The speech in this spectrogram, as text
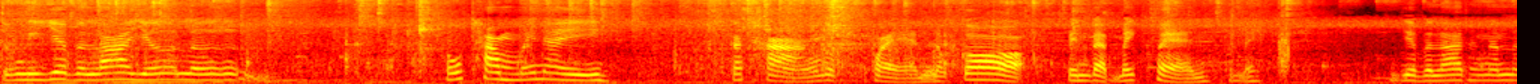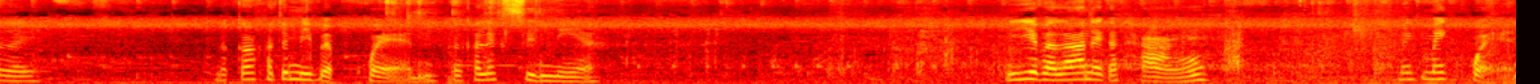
ตรงนี้เยาบาร่าเยอะเลย เขาทำไว้ในกระถางแบบแขวนแล้วก็เป็นแบบไม่แขวนเห็นไหมเยาบาร่าทั้งนั้นเลย แล้วก็เขาจะมีแบบแขวนมันเขาเรียกซินเนียนี่เยบาร่าในกระถางไม่ไม่แขวน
